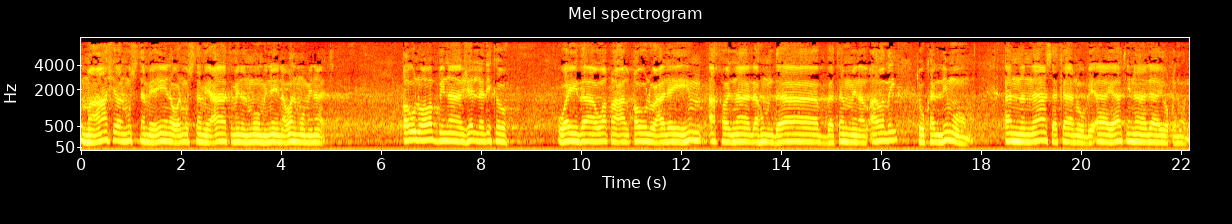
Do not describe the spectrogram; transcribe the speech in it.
معاشر المستمعين والمستمعات من المؤمنين والمؤمنات. قول ربنا جل ذكره واذا وقع القول عليهم اخرجنا لهم دابه من الأرض تكلمهم أن الناس كانوا بآياتنا لا يوقنون.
